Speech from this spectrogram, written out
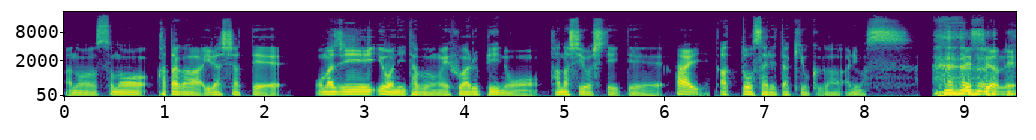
あの、その方がいらっしゃって、同じように多分 FRP の話をしていて、はい。圧倒された記憶があります。ですよね。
